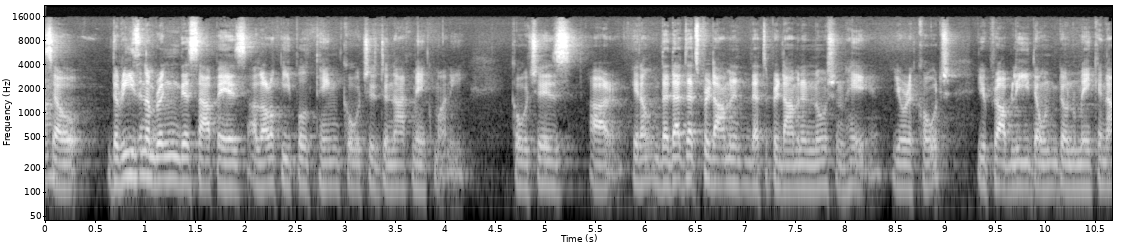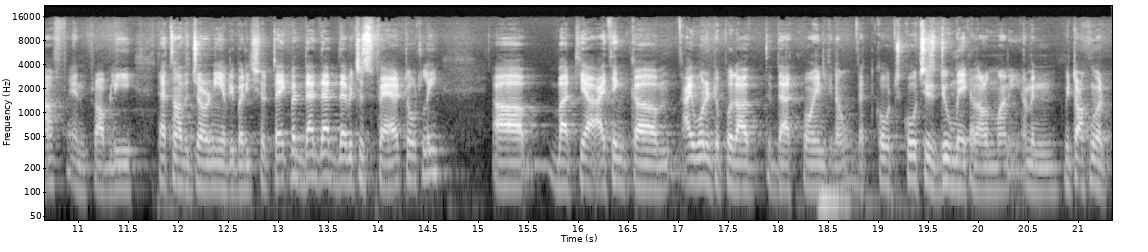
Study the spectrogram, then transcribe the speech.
So the reason I'm bringing this up is a lot of people think coaches do not make money. Coaches are, you know, that, that that's predominant. That's a predominant notion. Hey, you're a coach. You probably don't don't make enough, and probably that's not the journey everybody should take. But that that, that which is fair, totally. Uh, but yeah, I think um, I wanted to put out that point. You know that coach coaches do make a lot of money. I mean, we're talking about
